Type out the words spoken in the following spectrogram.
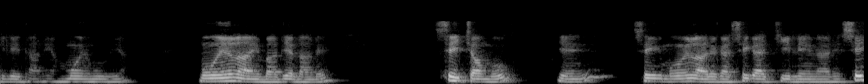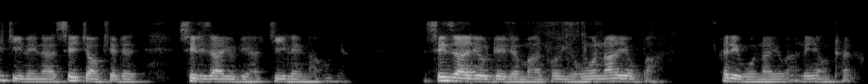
ကိလေသာတွေမဝင်ဘူးဗျမဝင်လာရင်ဘာဖြစ်လာလဲစိတ်ကြောင့်မို့ စိတ်မဝင်လာတဲ့ကစိတ်ကကြည်လင်လာတယ်စိတ်ကြည်လင်လာစိတ်ကြောင့်ဖြစ်တဲ့စေတစာယုတ်တွေကကြည်လင်လာဟုတ်ဗျစေတစာယုတ်တွေထဲမှာဘုန်းကြီးဝဏ္ဏယုတ်ပါအဲ့ဒီဝဏ္ဏယုတ်ကအလင်းအောင်ထွက်တာ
